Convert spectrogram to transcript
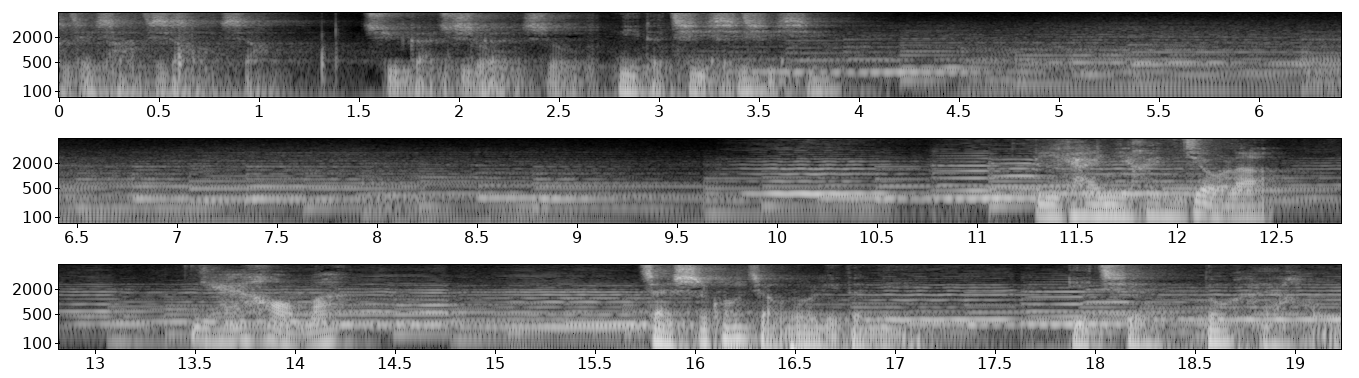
街小巷。去感受你的气息。离开你很久了，你还好吗？在时光角落里的你，一切都还好吗？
